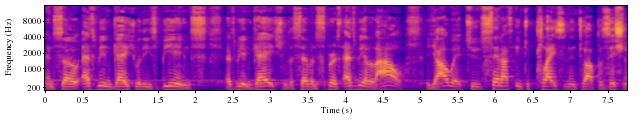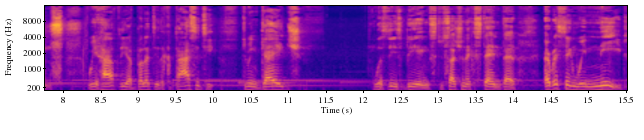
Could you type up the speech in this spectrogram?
and so, as we engage with these beings, as we engage with the seven spirits, as we allow Yahweh to set us into place and into our positions, we have the ability, the capacity to engage with these beings to such an extent that everything we need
